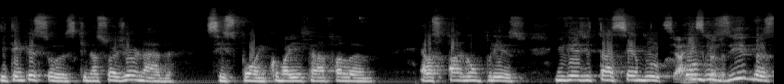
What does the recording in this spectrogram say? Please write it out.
E tem pessoas que na sua jornada se expõem, como a gente estava falando. Elas pagam preço. Em vez de estar sendo Se arrisca, né? conduzidas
